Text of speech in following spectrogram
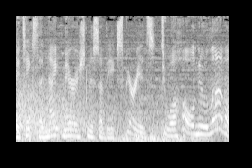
It takes the nightmarishness of the experience to a whole new level.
